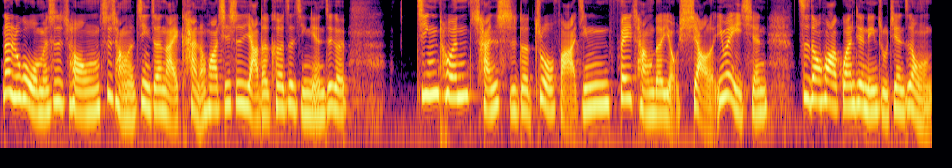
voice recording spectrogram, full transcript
那如果我们是从市场的竞争来看的话，其实雅德科这几年这个。鲸吞蚕食的做法已经非常的有效了，因为以前自动化关键零组件这种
